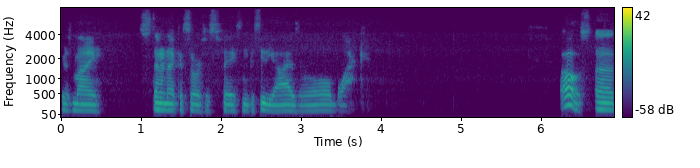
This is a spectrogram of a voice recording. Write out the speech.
Here's my Stenonychosaurus face, and you can see the eyes are all black. Oh, uh,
